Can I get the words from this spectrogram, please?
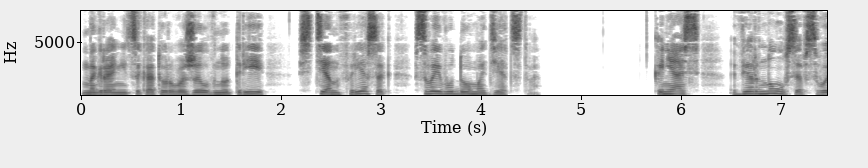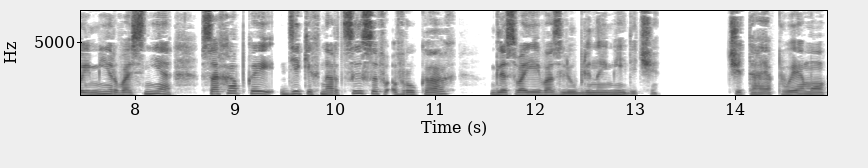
на границе которого жил внутри стен фресок своего дома детства. Князь вернулся в свой мир во сне с охапкой диких нарциссов в руках для своей возлюбленной Медичи. Читая поэму,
